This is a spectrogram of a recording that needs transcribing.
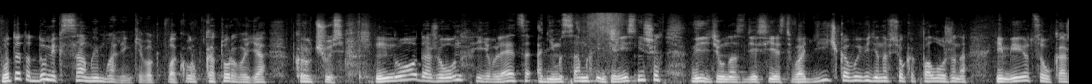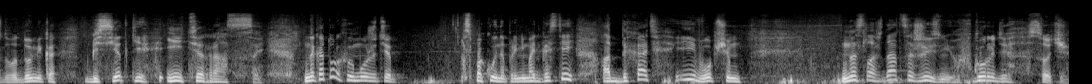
Вот этот домик самый маленький, вокруг которого я кручусь. Но даже он является одним из самых интереснейших. Видите, у нас здесь есть водичка, выведено все как положено. Имеются у каждого домика беседки и террасы, на которых вы можете спокойно принимать гостей, отдыхать и, в общем, наслаждаться жизнью в городе Сочи.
